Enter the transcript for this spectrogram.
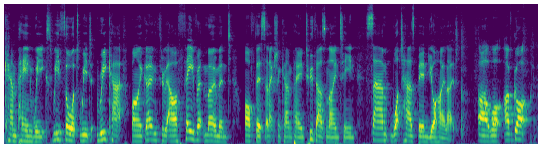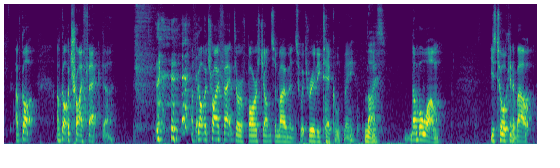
campaign weeks, we thought we'd recap by going through our favourite moment of this election campaign 2019. Sam, what has been your highlight? Uh, well, I've got, I've got, I've got a trifecta. I've got the trifecta of Boris Johnson moments which really tickled me. Nice. Number one, he's talking about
